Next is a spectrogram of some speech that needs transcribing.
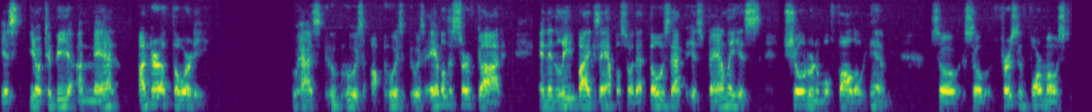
is you know to be a man under authority who has who who is who is who is able to serve God and then lead by example so that those that his family his children will follow him so so first and foremost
